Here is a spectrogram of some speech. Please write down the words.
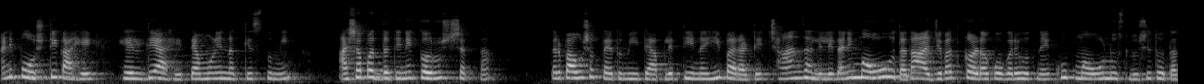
आणि पौष्टिक आहे हेल्दी आहे त्यामुळे नक्कीच तुम्ही अशा पद्धतीने करूच शकता. तर पाहू शकताय तुम्ही इथे आपले तीनही पराठे छान झालेले आहेत आणि मऊ होतात. अजिबात कडक वगैरे होत नाही खूप मऊ लुसलुशीत होतात.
